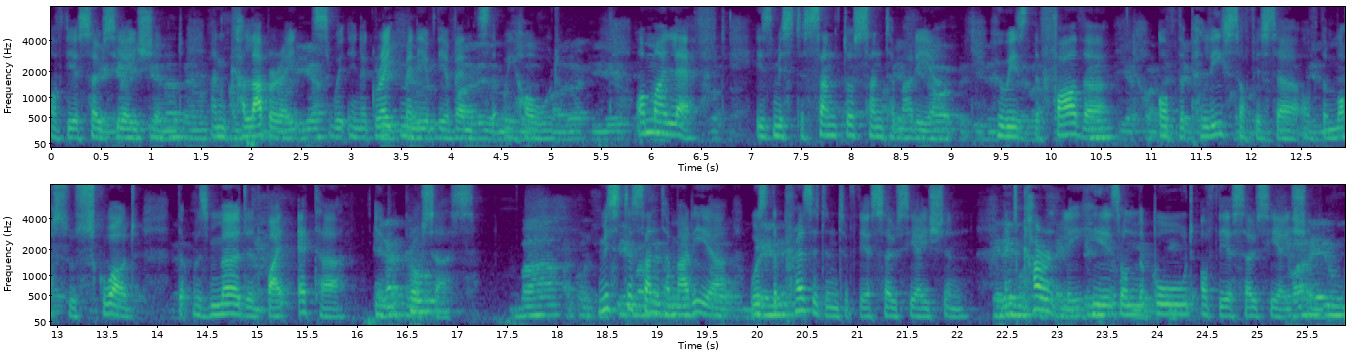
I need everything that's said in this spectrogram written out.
of the association and collaborates in a great many of the events that we hold. On my left is Mr. Santos Santamaria, who is the father of the police officer of the Mossos squad that was murdered by ETA in Rosas. Mr. Santamaria was the president of the association, and currently he is on the board of the association.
